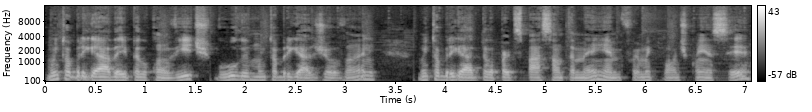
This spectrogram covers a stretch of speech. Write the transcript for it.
Muito obrigado aí pelo convite, Google, muito obrigado, Giovanni, muito obrigado pela participação também, Em, foi muito bom te conhecer,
